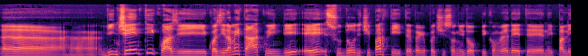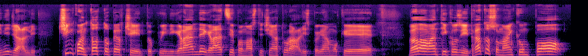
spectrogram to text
eh, vincenti, quasi, quasi la metà, quindi, e su 12 partite perché poi ci sono i doppi, come vedete nei pallini gialli 58%, quindi grande, grazie pronostici naturali, speriamo che vada avanti così. Tra l'altro sono anche un po',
